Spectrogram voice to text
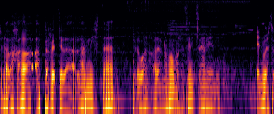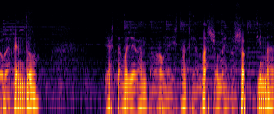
Se le ha bajado a perrete la, la amistad. Pero bueno, ahora nos vamos a centrar en, en nuestro berrendo ya estamos llegando a una distancia más o menos óptima.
